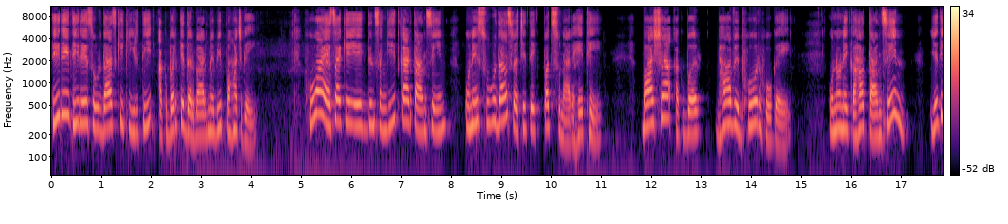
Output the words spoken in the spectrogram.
धीरे धीरे सूरदास की कीर्ति अकबर के दरबार में भी पहुँच गई। हुआ ऐसा कि एक दिन संगीतकार तानसेन उन्हें सूरदास रचित एक पद सुना रहे थे। बादशाह अकबर भाव विभोर हो गए। उन्होंने कहा, तानसेन, यदि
